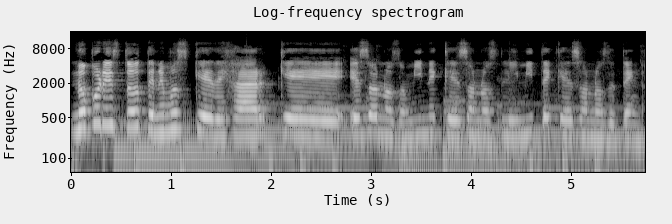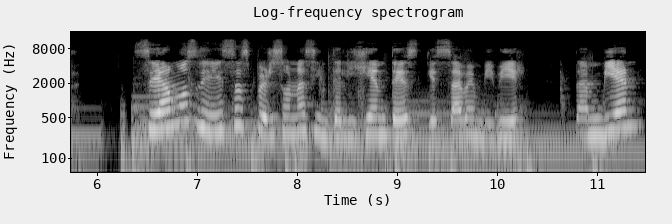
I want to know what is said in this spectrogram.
no por esto tenemos que dejar que eso nos domine, que eso nos limite, que eso nos detenga. Seamos de esas personas inteligentes que saben vivir también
